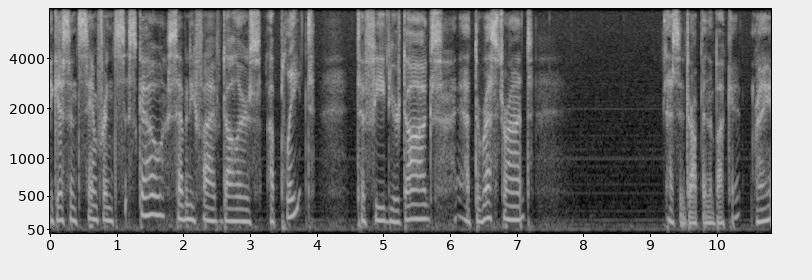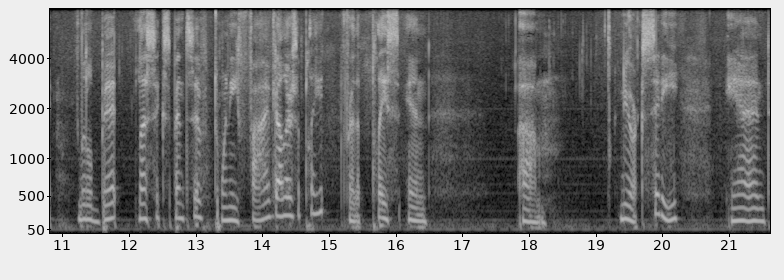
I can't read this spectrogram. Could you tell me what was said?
I guess in San Francisco, $75 a plate to feed your dogs at the restaurant. That's a drop in the bucket, right? A little bit less expensive, $25 a plate for the place in um, New York City. And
